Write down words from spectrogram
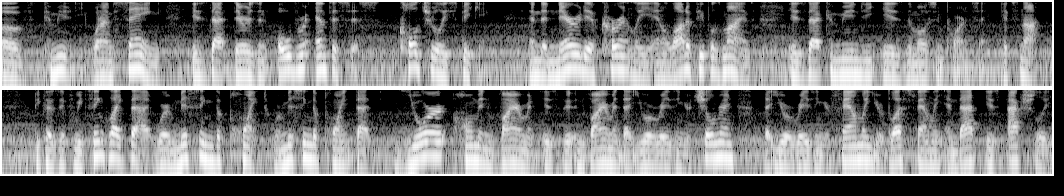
of community. What I'm saying is that there is an overemphasis, culturally speaking, and the narrative currently in a lot of people's minds is that community is the most important thing. It's not. Because if we think like that, we're missing the point. We're missing the point that your home environment is the environment that you are raising your children, that you are raising your family, your blessed family, and that is actually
